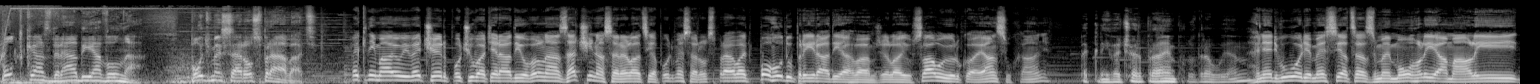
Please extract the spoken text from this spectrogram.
Podcast Rádia Vlna. Poďme sa rozprávať. Pekný májový večer, počúvate Rádio Vlna, začína sa relácia Poďme sa rozprávať. Pohodu pri rádiách vám želajú Slavu Jurko a Jan Sucháň. Pekný večer, prajem, pozdravujem. Hneď v úvode mesiaca sme mohli a mali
